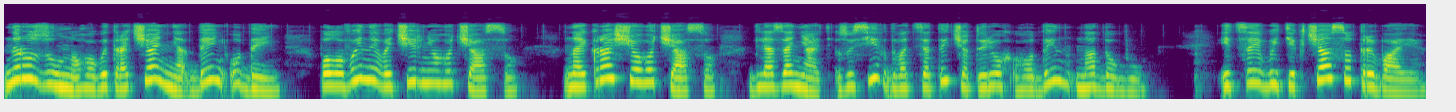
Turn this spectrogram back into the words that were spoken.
нерозумного витрачання день у день, половини вечірнього часу, найкращого часу для занять з усіх 24 годин на добу. І цей витік часу триває.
